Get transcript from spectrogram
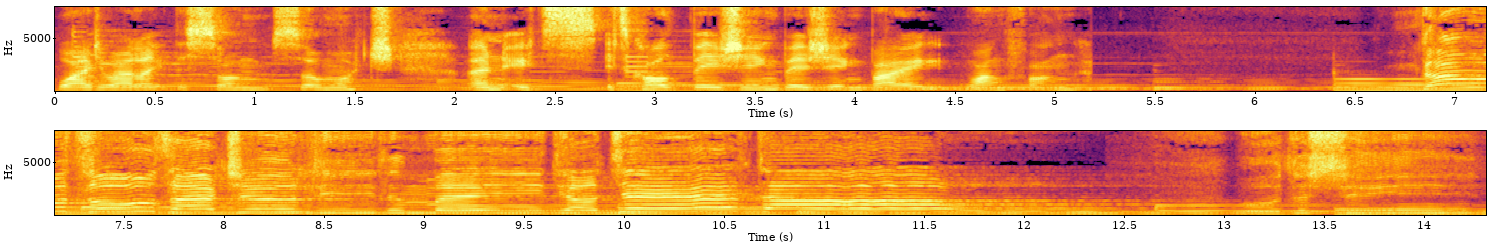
why do I like this song so much? And it's it's called Beijing Beijing by Wang Feng. 当我走在这里的每一条街道， 我的心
